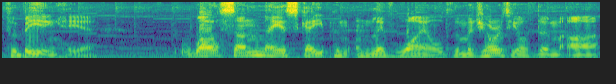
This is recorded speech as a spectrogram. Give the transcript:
for being here. While some may escape and, and live wild, the majority of them are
